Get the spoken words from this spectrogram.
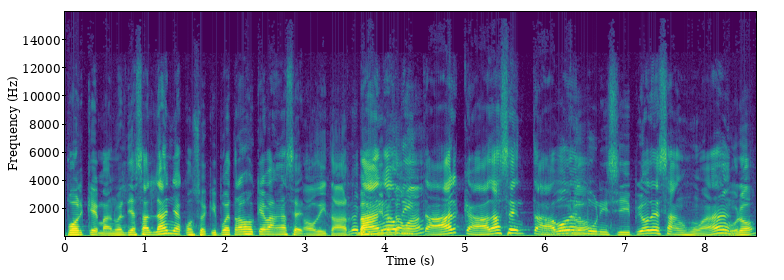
porque Manuel Díaz Saldaña con su equipo de trabajo, ¿qué van a hacer? Auditar. Van a auditar cada centavo Seguro. del municipio de San Juan. Seguro,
